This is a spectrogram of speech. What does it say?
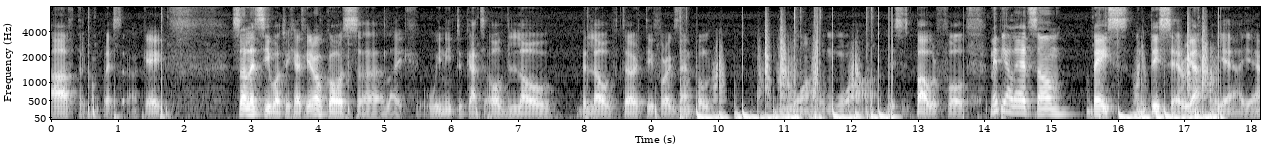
after compressor okay so let's see what we have here. Of course uh, like we need to cut all the low below 30 for example. Wow, wow. this is powerful. Maybe I'll add some bass in this area. Yeah yeah.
